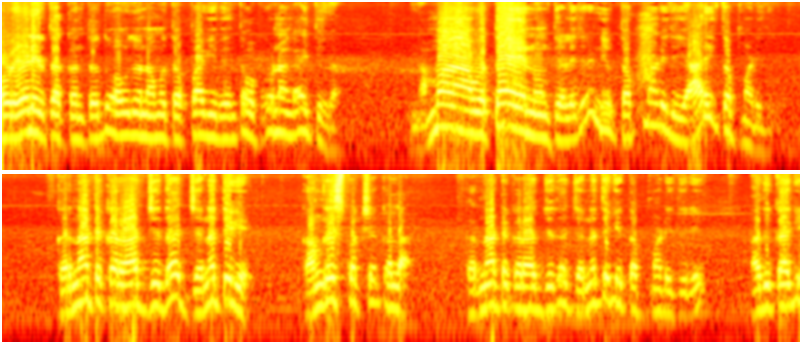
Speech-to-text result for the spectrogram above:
ಅವ್ರು ಹೇಳಿರ್ತಕ್ಕಂಥದ್ದು, ಹೌದು ನಮ್ಮ ತಪ್ಪಾಗಿದೆ ಅಂತ ಒಪ್ಕೊಂಡಂಗೆ ಆಯ್ತು ಈಗ. ನಮ್ಮ ಒತ್ತಾಯ ಏನು ಅಂತ ಹೇಳಿದ್ರೆ, ನೀವು ತಪ್ಪು ಮಾಡಿದ್ರಿ. ಯಾರಿಗೆ ತಪ್ಪು ಮಾಡಿದ್ರಿ? ಕರ್ನಾಟಕ ರಾಜ್ಯದ ಜನತೆಗೆ. ಕಾಂಗ್ರೆಸ್ ಪಕ್ಷಕ್ಕಲ್ಲ, ಕರ್ನಾಟಕ ರಾಜ್ಯದ ಜನತೆಗೆ ತಪ್ಪು ಮಾಡಿದ್ದೀರಿ. ಅದಕ್ಕಾಗಿ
